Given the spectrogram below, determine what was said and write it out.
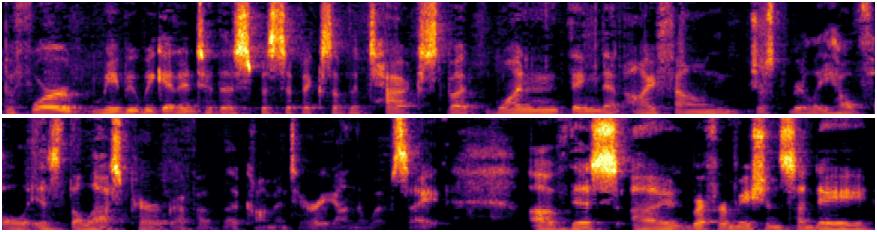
before maybe we get into the specifics of the text. But one thing that I found just really helpful is the last paragraph of the commentary on the website of this uh, Reformation Sunday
